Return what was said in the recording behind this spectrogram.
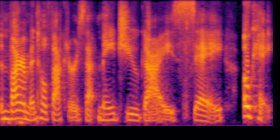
environmental factors that made you guys say, okay,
